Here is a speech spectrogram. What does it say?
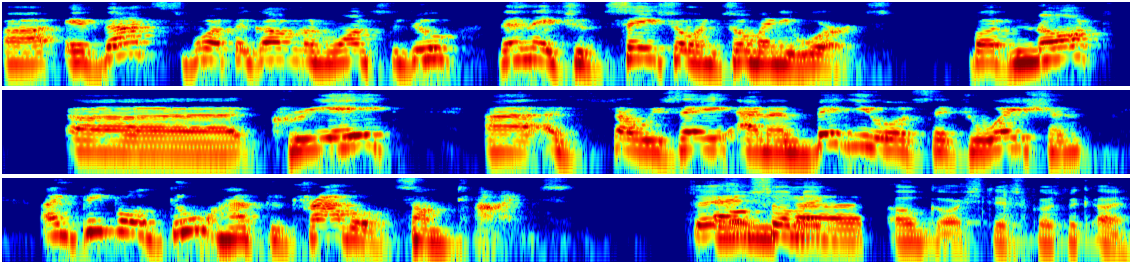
uh, if that's what the government wants to do, then they should say so in so many words, but not uh, create, uh, shall we say, an ambiguous situation. And people do have to travel sometimes. They and, also make uh, oh gosh, this goes back. Oh,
